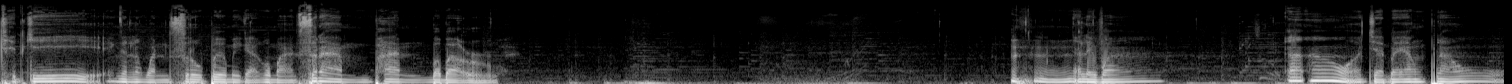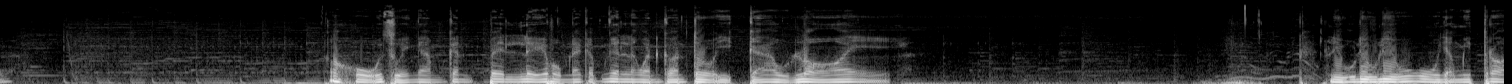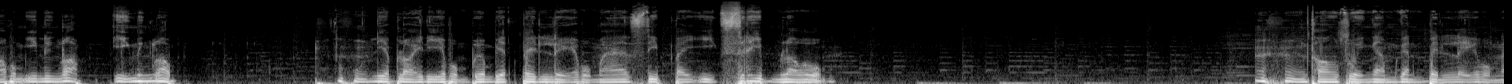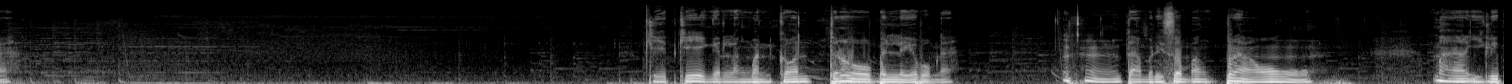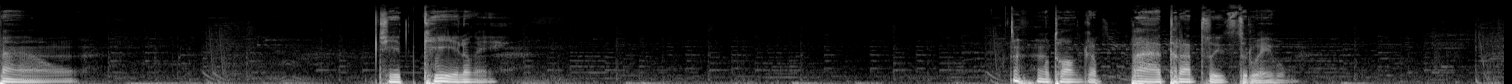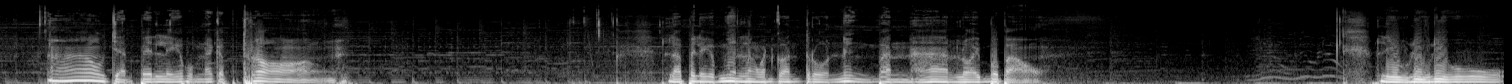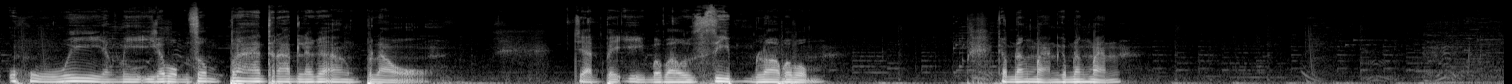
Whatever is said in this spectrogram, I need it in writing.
เช็ดกี้เงินรางวัลซูเปอร์เมกาก็มาสามพันเบาๆอะไรวะ อ้าวจัดไปอังเปล่า โอ้โห สวยงามกันเป็นเลยครับผมนะกับเงินรางวัลก้อนโตอีก 900ริวริวริวยังมีตรอผมอีกหนึ่งรอบ อีกหนึ่งรอบ เรียบร้อยดีครับผมเพิ่มเบียดไปเลยครับผมมาสิบไปอีกสิบรอบครับผมทองสวยงามกันเป็นเลยครับผมนะ เจ็ดเคเงินรางวัลก้อนโตเป็นเลยครับผมนะตามบริสมอังเปล่า มาอีกหรือเปล่า เช็ดเคแล้วไงหือทองกับปลาทรัดสวยๆผม อ้าว จัดเป็นเลยครับผมนะกับทอง รับไปเลยกับเงินรางวัลก้อนโตรหนึ่งพันห้าร้อยเบาๆริวริวริวโอ้โหยังมีอีกครับผมส้มปลาทรัดแล้วก็อ่างเปล่า จัดไปอีกเบาๆสิบรอบครับผมกำลังหมันกำลังหมัน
